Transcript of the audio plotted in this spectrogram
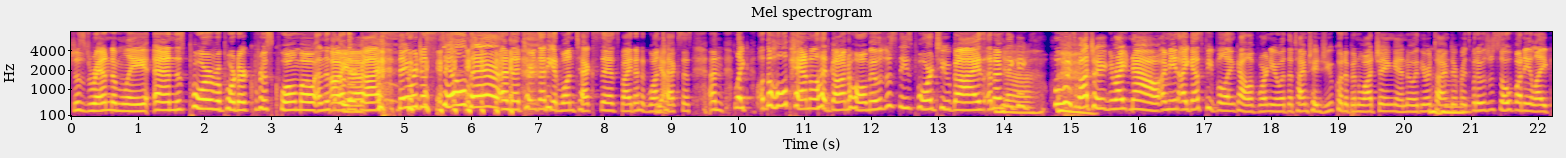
just randomly, and this poor reporter Chris Cuomo and this Oh, other yeah. guy, they were just still there. And it turns out he had won Texas. Biden had won Yeah. Texas, and like the whole panel had gone home. It was just these poor two guys, and I'm Yeah. thinking, who is watching right now? I mean, I guess people in California with the time change, you could have been watching, and with your time difference, but it was just so funny. Like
